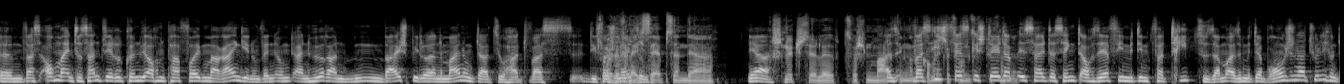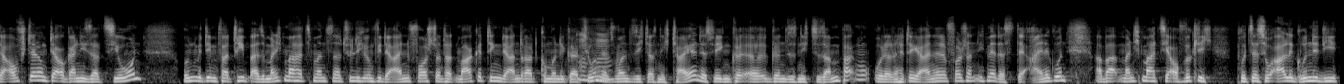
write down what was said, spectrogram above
Ähm, was auch mal interessant wäre, können wir auch ein paar Folgen mal reingehen und wenn irgendein Hörer ein Beispiel oder eine Meinung dazu hat, was die Verschmelzung... Oder vielleicht selbst an der ja. Schnittstelle zwischen Marketing also, und Was ich festgestellt habe, ist halt, das hängt auch sehr viel mit dem Vertrieb zusammen, also mit der Branche natürlich und der Aufstellung der Organisation und mit dem Vertrieb. Also manchmal hat man es natürlich irgendwie, der eine Vorstand hat Marketing, der andere hat Kommunikation, mhm. jetzt wollen sie sich das nicht teilen, deswegen äh, können sie es nicht zusammenpacken oder dann hätte ja einer der Vorstand nicht mehr, das ist der eine Grund. Aber manchmal hat es ja auch wirklich prozessuale Gründe, die,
